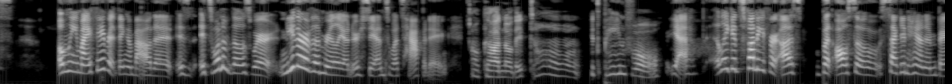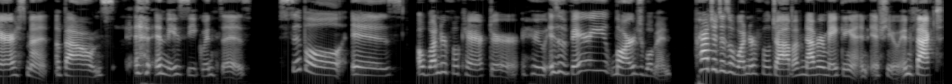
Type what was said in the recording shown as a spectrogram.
Only my favorite thing about it is it's one of those where neither of them really understands what's happening. Oh god, no, they don't. It's painful. Yeah. Like it's funny for us but also secondhand embarrassment abounds in these sequences. Sybil is a wonderful character who is a very large woman. Pratchett does a wonderful job of never making it an issue. In fact,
